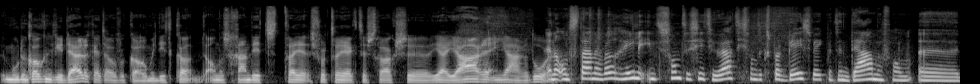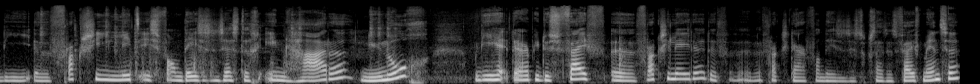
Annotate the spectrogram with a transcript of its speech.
moet ook een keer duidelijkheid over komen. Dit kan, anders gaan dit traje soort trajecten straks uh, ja, jaren en jaren door. En dan ontstaan er wel hele interessante situaties. Want ik sprak deze week met een dame van uh, die fractielid is van D66 in Haren. Nu nog. Die, daar heb je dus vijf uh, fractieleden. De uh, fractie daar van D66 bestaat uit vijf mensen.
